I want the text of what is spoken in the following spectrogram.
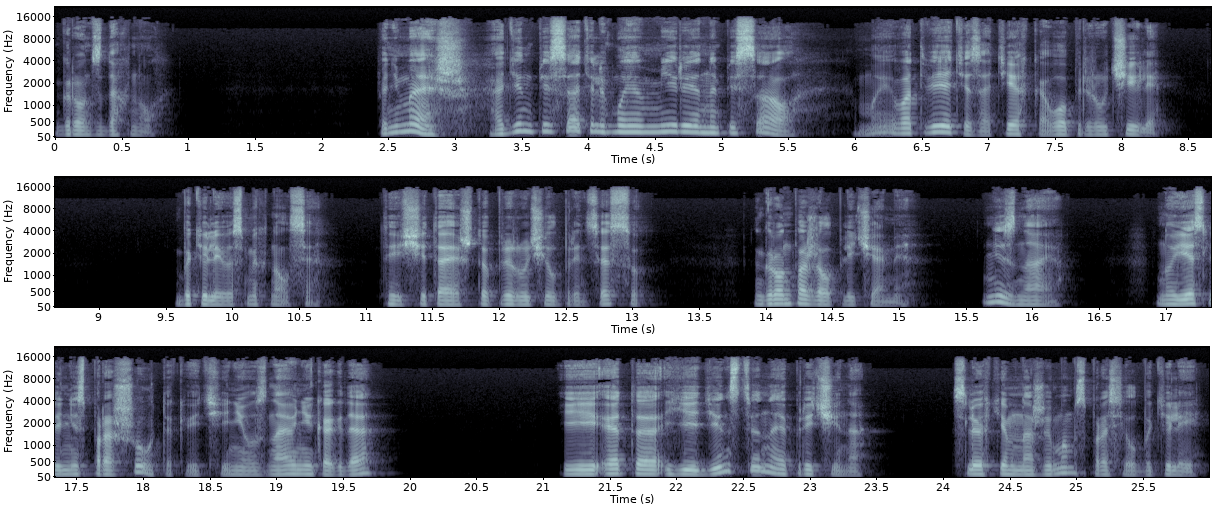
Грон вздохнул. «Понимаешь, один писатель в моем мире написал, мы в ответе за тех, кого приручили». Батилей усмехнулся. «Ты считаешь, что приручил принцессу?» Грон пожал плечами. «Не знаю. Но если не спрошу, так ведь и не узнаю никогда». «И это единственная причина?» С легким нажимом спросил Батилей.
